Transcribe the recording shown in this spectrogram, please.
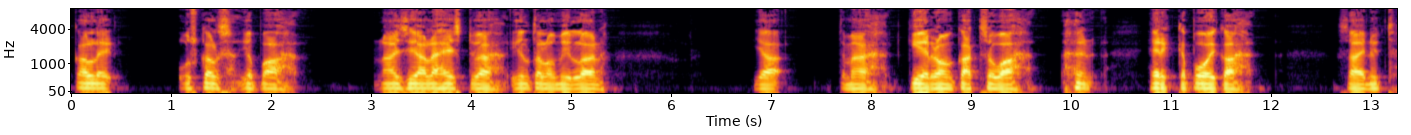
Kalle uskalsi jopa naisia lähestyä iltalomillaan ja tämä kierroon katsova herkkä poika sai nyt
